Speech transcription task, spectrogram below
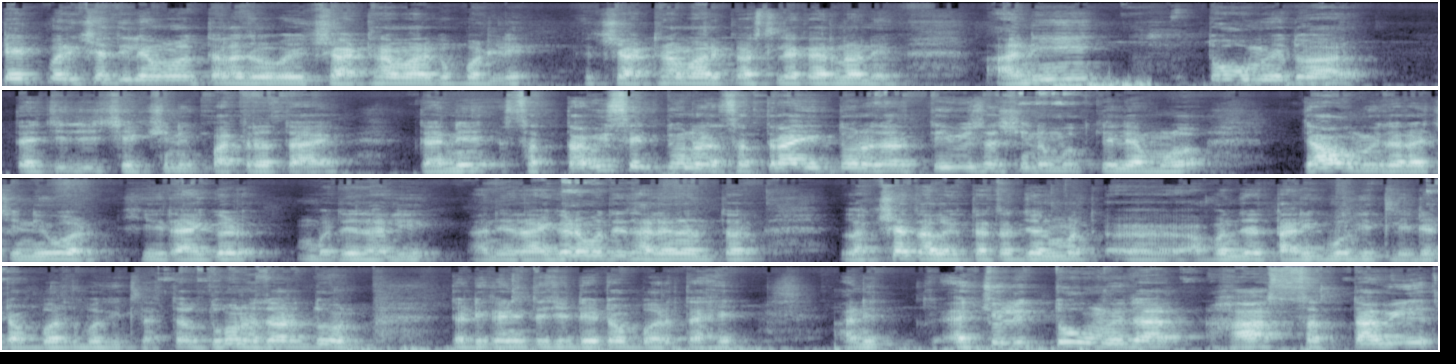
टेट परीक्षा दिल्यामुळं त्याला जवळपास एकशे अठरा मार्क पडले. एकशे अठरा मार्क असल्याकारणाने आणि तो उमेदवार त्याची जी शैक्षणिक पात्रता आहे त्याने सत्तावीस एक दोन सतरा एक दोन हजार तेवीस अशी नमूद केल्यामुळं त्या उमेदवाराची निवड ही रायगडमध्ये झाली. आणि रायगडमध्ये झाल्यानंतर लक्षात आलं त्याचा जन्म आपण जर तारीख बघितली डेट ऑफ बर्थ बघितला तर दोन हजार दोन त्या ठिकाणी त्याची डेट ऑफ बर्थ आहे. आणि ॲक्च्युली तो उमेदवार हा सत्तावीस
